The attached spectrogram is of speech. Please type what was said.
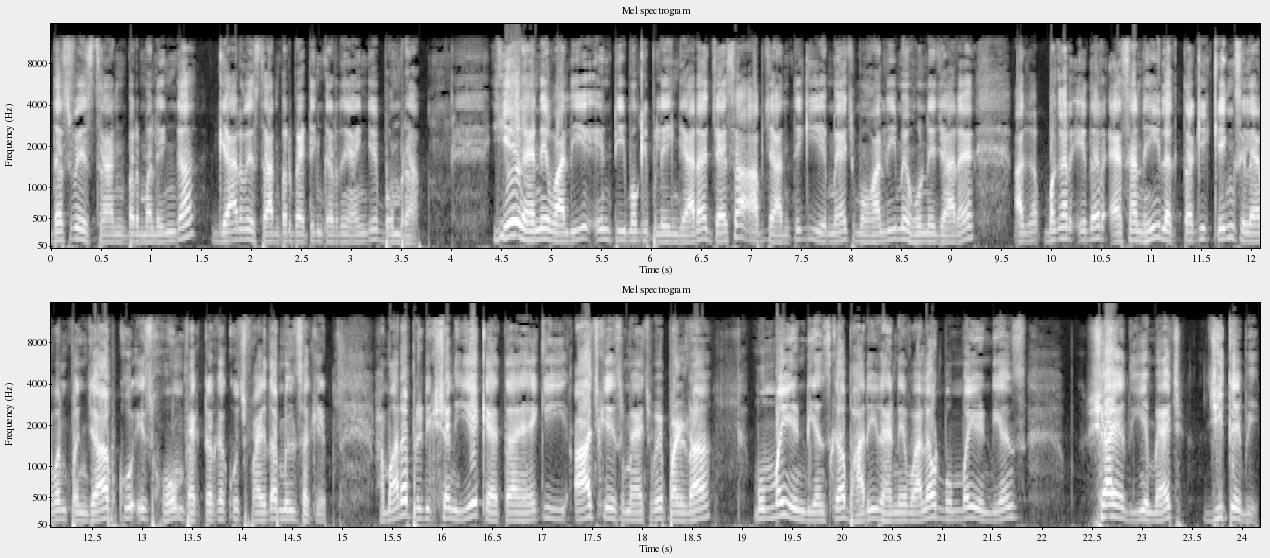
दसवें स्थान पर मलिंगा, ग्यारहवें स्थान पर बैटिंग करने आएँगे बुमराह। ये रहने वाली है इन टीमों की प्लेइंग ग्यारह। जैसा आप जानते कि ये मैच मोहाली में होने जा रहा है, अगर मगर इधर ऐसा नहीं लगता कि किंग्स इलेवन पंजाब को इस होम फैक्टर का कुछ फ़ायदा मिल सके। हमारा प्रिडिक्शन ये कहता है कि आज के इस मैच में पड़ रहा मुंबई इंडियंस का भारी रहने वाला और मुंबई इंडियंस शायद ये मैच जीते भी।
